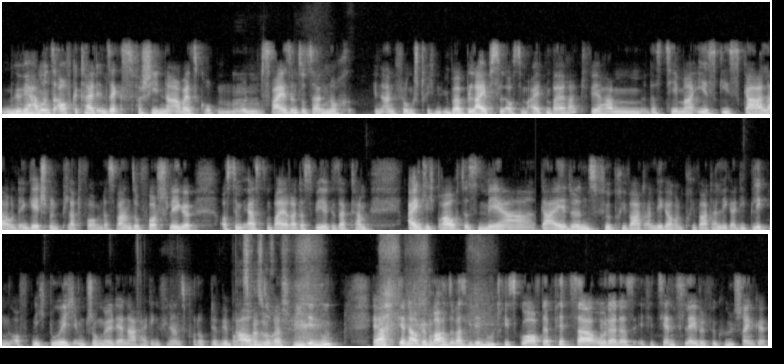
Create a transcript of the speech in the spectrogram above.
Wir haben uns aufgeteilt in sechs verschiedene Arbeitsgruppen mhm. und zwei sind sozusagen noch in Anführungsstrichen Überbleibsel aus dem alten Beirat. Wir haben das Thema ESG Skala und Engagement Plattform. Das waren so Vorschläge aus dem ersten Beirat, dass wir gesagt haben, eigentlich braucht es mehr Guidance für Privatanleger und Privatanleger. Die blicken oft nicht durch im Dschungel der nachhaltigen Finanzprodukte. Wir brauchen sowas wie den Nut ja, genau. Wir brauchen sowas wie den Nutri-Score auf der Pizza oder mhm. das Effizienzlabel für Kühlschränke.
